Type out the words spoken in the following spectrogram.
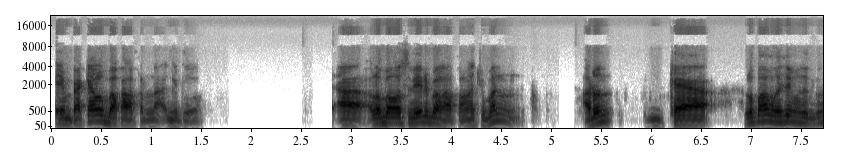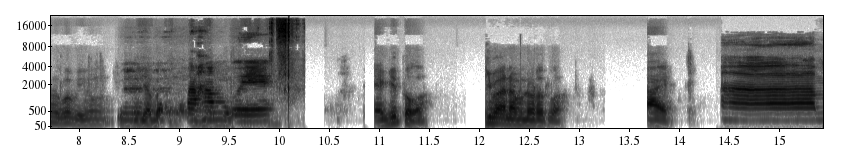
impactnya lo bakal kena gitu loh. Ah, lo bakal sendiri bakal kena cuman I don't kayak lo paham gak sih maksud gue? Gue bingung Hmm, paham gitu. gue. kayak gitu loh. Gimana menurut lo? Hai. Em,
